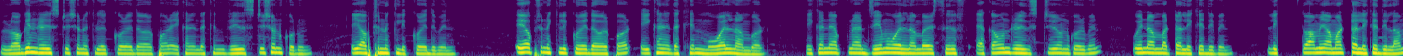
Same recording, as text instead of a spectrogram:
লগ ইন রেজিস্ট্রেশনে ক্লিক করে দেওয়ার পর এখানে দেখেন রেজিস্ট্রেশন করুন। এই অপশনে ক্লিক করে দেবেন। এই অপশনে ক্লিক করে দেওয়ার পর এইখানে দেখেন মোবাইল নাম্বার এখানে আপনার যে মোবাইল নাম্বারে সেলফ অ্যাকাউন্ট রেজিস্ট্রেশন করবেন, ওই নাম্বারটা লিখে দেবেন। তো আমি আমারটা লিখে দিলাম।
